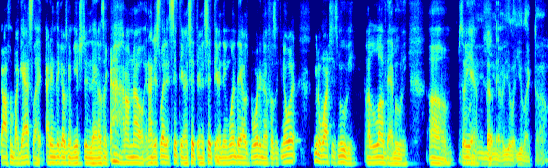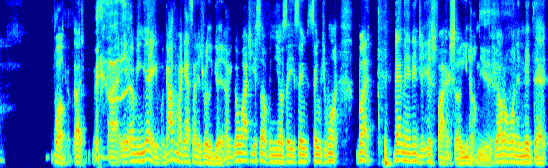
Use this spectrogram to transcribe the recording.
Gotham by Gaslight. I didn't think I was gonna be interested in that. I was like, ah, I don't know, and I just let it sit there and sit there and sit there. And then one day I was bored enough. I was like, you know what? I'm gonna watch this movie. And I love that movie. Um, so yeah. you, So- you know, you like you like the. well, the other uh, I mean, hey, Gotham by Gaslight is really good. I mean, go watch it yourself and you know say say say what you want. But Batman Ninja is fire, so you know Yeah. if y'all don't want to admit that,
